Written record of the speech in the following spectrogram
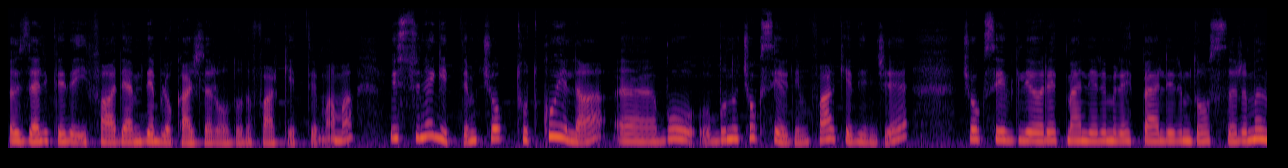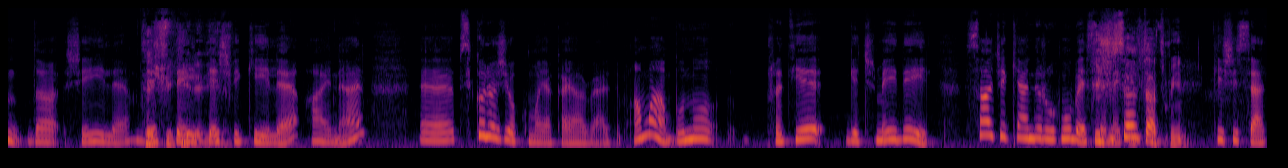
Özellikle de ifademde blokajlar olduğunu fark ettim ama üstüne gittim. Çok tutkuyla e, bu bunu çok sevdiğimi fark edince çok sevgili öğretmenlerim, rehberlerim, dostlarımın da şeyiyle, teşvikiyle, desteği, teşvikiyle aynen e, psikoloji okumaya karar verdim. Ama bunu pratiğe geçirmeyi değil, sadece kendi ruhumu beslemek Kişisel için. tatmin. Kişisel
